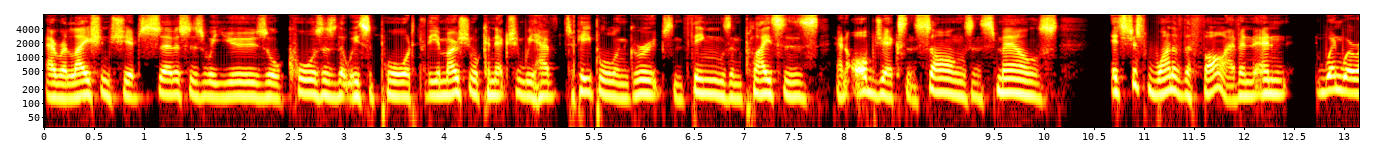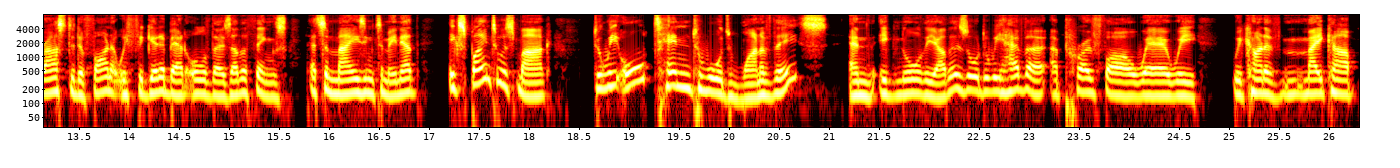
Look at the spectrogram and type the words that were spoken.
our relationships, services we use, or causes that we support, the emotional connection we have to people and groups and things and places and objects and songs and smells, it's just one of the five. And, and when we're asked to define it, we forget about all of those other things. That's amazing to me. Now, explain to us, Mark, do we all tend towards one of these? And ignore the others, or do we have a, a profile where we we kind of make up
